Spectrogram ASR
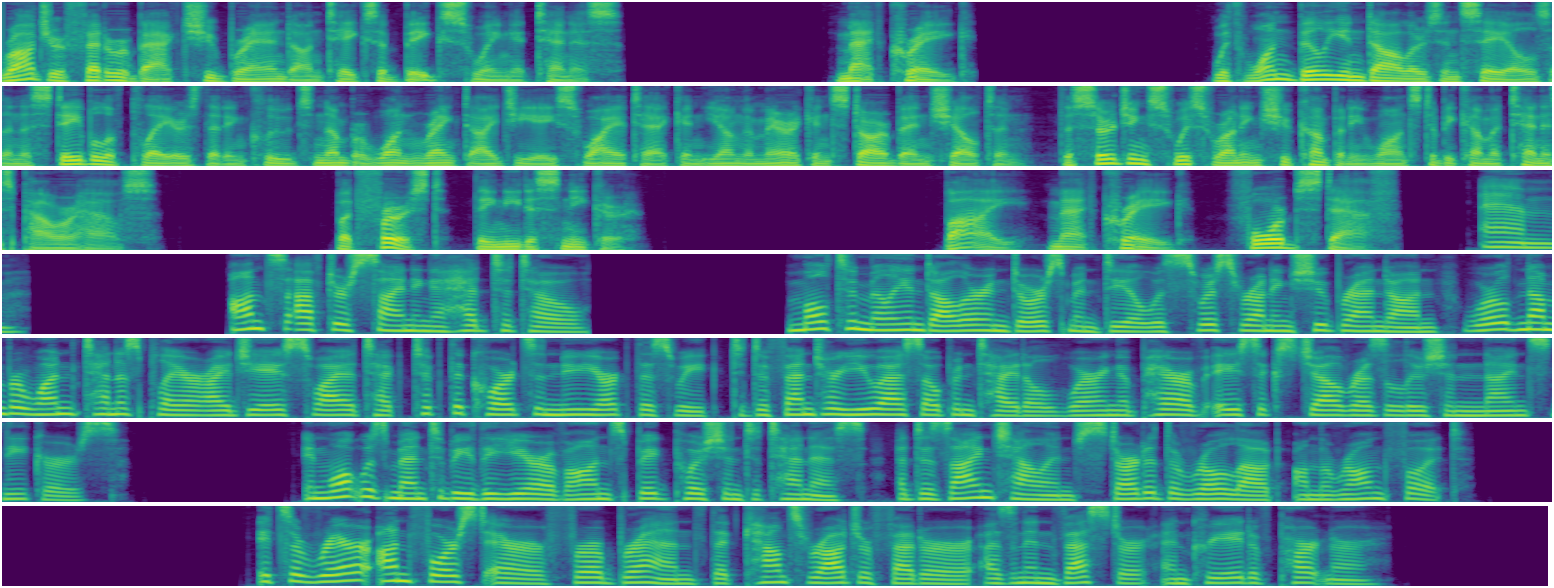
Roger Federer backed shoe brand on takes a big swing at tennis. Matt Craig. With $1 billion in sales and a stable of players that includes number one ranked IGA Swiatek and young American star Ben Shelton, the surging Swiss running shoe company wants to become a tennis powerhouse. But first, they need a sneaker. By Matt Craig, Forbes staff. M. Once after signing a head to toe, multi-million dollar endorsement deal with Swiss running shoe brand On, world number one tennis player IGA Swiatek took the courts in New York this week to defend her US Open title wearing a pair of Asics Gel Resolution 9 sneakers. In what was meant to be the year of On's big push into tennis, a design challenge started the rollout on the wrong foot. It's a rare unforced error for a brand that counts Roger Federer as an investor and creative partner.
